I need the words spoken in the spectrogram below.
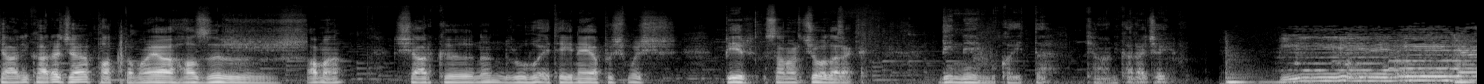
Kani Karaca patlamaya hazır ama şarkının ruhu eteğine yapışmış bir sanatçı olarak dinleyin bu kayıtta Kani Karaca'yı. Göz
